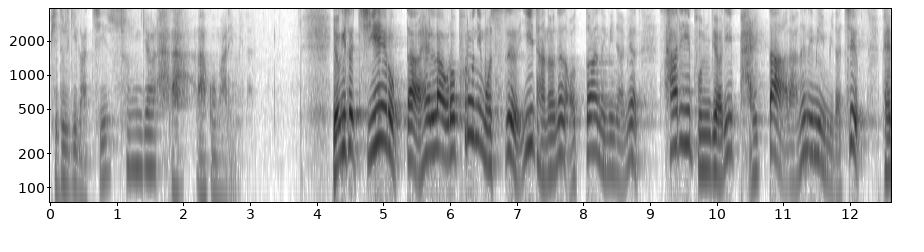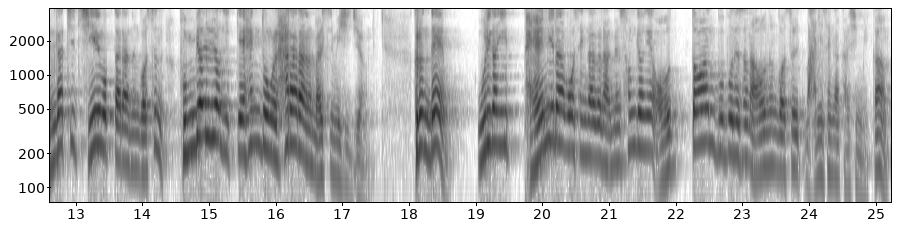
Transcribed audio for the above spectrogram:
비둘기같이 순결하라 라고 말입니다. 여기서 지혜롭다 헬라어로 프로니모스 이 단어는 어떠한 의미냐면 사리 분별이 밝다라는 의미입니다. 즉 뱀같이 지혜롭다라는 것은 분별력 있게 행동을 하라라는 말씀이시죠. 그런데 우리가 이 뱀이라고 생각을 하면 성경의 어떠한 부분에서 나오는 것을 많이 생각하십니까?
